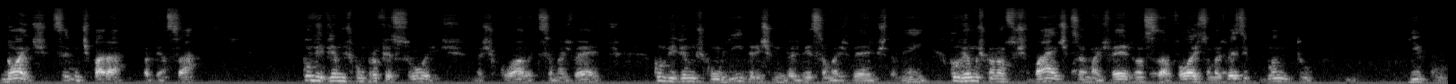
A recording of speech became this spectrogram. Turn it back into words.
Nós, se a gente parar para pensar, convivemos com professores na escola que são mais velhos, convivemos com líderes que muitas vezes são mais velhos também, convivemos com nossos pais que são mais velhos, nossos avós são mais velhos, e quanto rico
